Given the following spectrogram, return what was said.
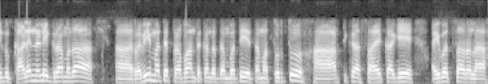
ಇದು ಕಾಳೆನಹಳ್ಳಿ ಗ್ರಾಮದ ರವಿ ಮತ್ತೆ ಪ್ರಭಾ ಅಂತಕ್ಕಂಥ ದಂಪತಿ ತಮ್ಮ ತುರ್ತು ಆರ್ಥಿಕ ಸಹಾಯಕ್ಕಾಗಿ ಐವತ್ತು ಸಾವಿರ ಲಾ-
